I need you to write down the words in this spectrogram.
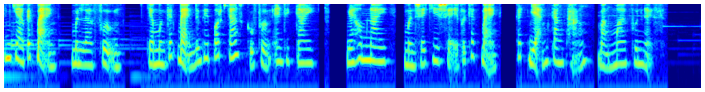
Xin chào các bạn, mình là Phượng. Chào mừng các bạn đến với podcast của Phượng NTK. Ngày hôm nay, mình sẽ chia sẻ với các bạn cách giảm căng thẳng bằng mindfulness.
